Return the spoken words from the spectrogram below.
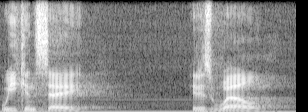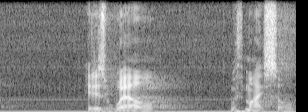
we can say, It is well, it is well with my soul.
